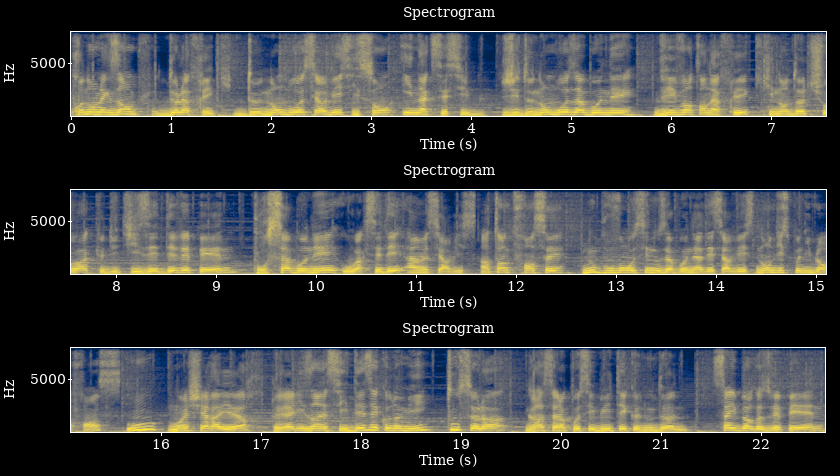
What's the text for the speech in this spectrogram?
Prenons l'exemple de l'Afrique. De nombreux services y sont inaccessibles. J'ai de nombreux abonnés vivant en Afrique qui n'ont d'autre choix que d'utiliser des VPN pour s'abonner ou accéder à un service. En tant que Français, nous pouvons aussi nous abonner à des services non disponibles en France ou moins chers ailleurs, réalisant ainsi des économies, tout cela grâce à la possibilité que nous donne CyberGhost VPN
